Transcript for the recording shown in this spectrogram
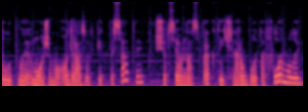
Тут ми можемо одразу підписати, що це у нас практична робота формули.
